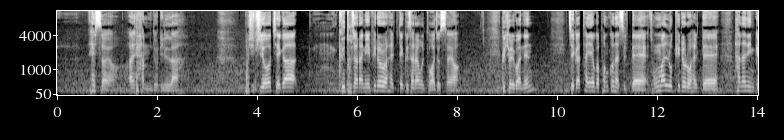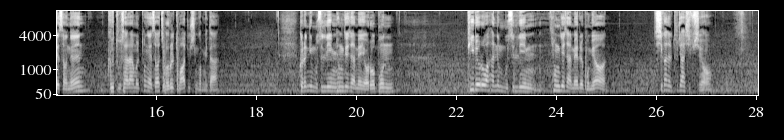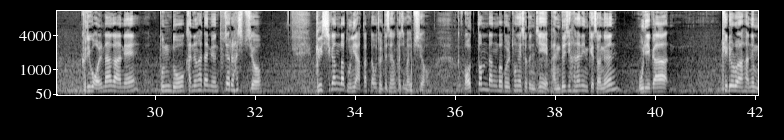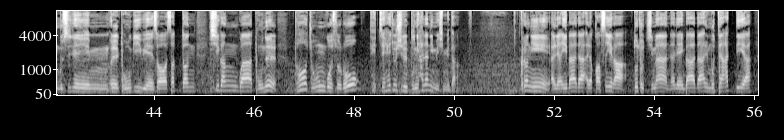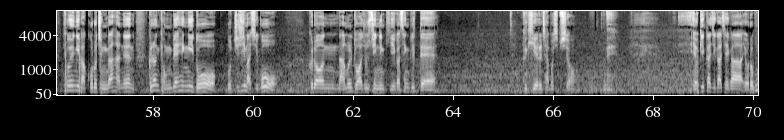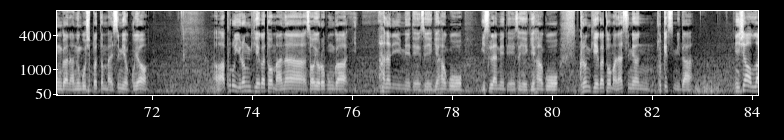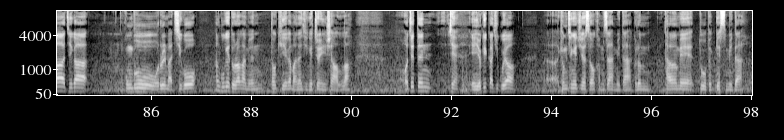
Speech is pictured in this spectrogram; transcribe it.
했어요. 알함두릴라. 보십시오. 제가 그 두 사람이 필요로 할 때 그 사람을 도와줬어요. 그 결과는 제가 타이어가 펑크 났을 때 정말로 필요로 할 때 하나님께서는 그 두 사람을 통해서 저를 도와주신 겁니다. 그러니 무슬림 형제자매 여러분 필요로 하는 무슬림 형제자매를 보면 시간을 투자하십시오. 그리고 얼마간의 돈도 가능하다면 투자를 하십시오. 그 시간과 돈이 아깝다고 절대 생각하지 마십시오. 어떤 방법을 통해서든지 반드시 하나님께서는 우리가 필요로 하는 무슬림을 도우기 위해서 썼던 시간과 돈을 더 좋은 곳으로 대체해 주실 분이 하나님이십니다. 그러니 알이바다 알qa시라도 좋지만 알이바다 알무타ad디야 효용이 밖으로 증가하는 그런 경배 행위도 놓치지 마시고 그런 남을 도와줄 수 있는 기회가 생길 때 그 기회를 잡으십시오. 네. 여기까지가 제가 여러분과 나누고 싶었던 말씀이었고요. 어, 앞으로 이런 기회가 더 많아서 여러분과 하나님에 대해서 얘기하고 이슬람에 대해서 얘기하고 그런 기회가 더 많았으면 좋겠습니다. 인샤알라 제가 공부를 마치고 한국에 돌아가면 더 기회가 많아지겠죠, 인샤알라. 어쨌든 이제 예, 여기까지고요. 아, 경청해 주셔서 감사합니다. 그럼 다음에 또 뵙겠습니다.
